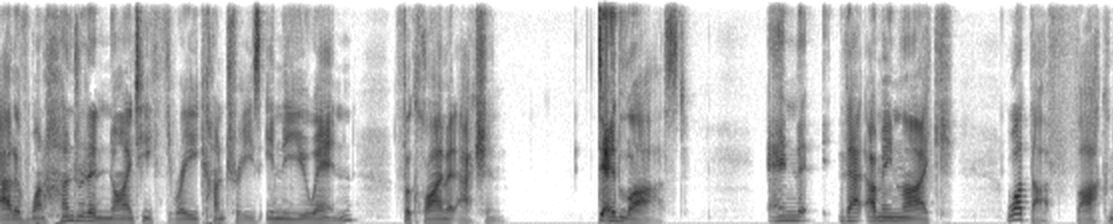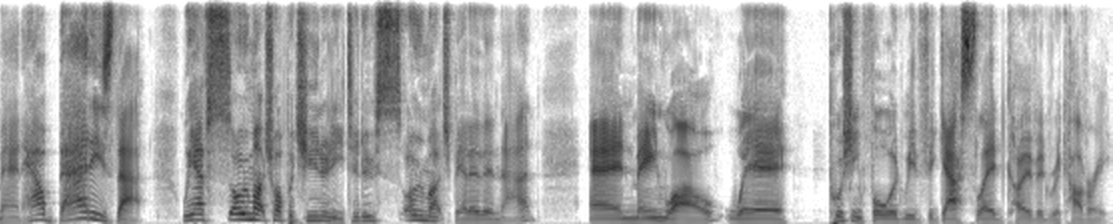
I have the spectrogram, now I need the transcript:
out of 193 countries in the UN for climate action. Dead last. And that, I mean, like, what the fuck, man? How bad is that? We have so much opportunity to do so much better than that. And meanwhile, we're pushing forward with the gas led COVID recovery.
